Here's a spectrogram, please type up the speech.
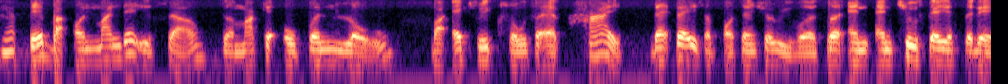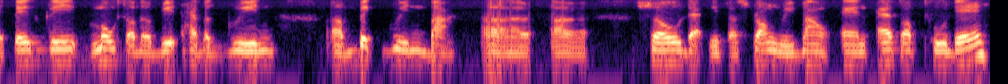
Yep. Okay, but on Monday itself, the market opened low but actually closer at high. That that is a potential reversal. And and Tuesday yesterday, basically most of the REIT have a green, a uh, big green bar. Uh, uh, show that it's a strong rebound. And as of today,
